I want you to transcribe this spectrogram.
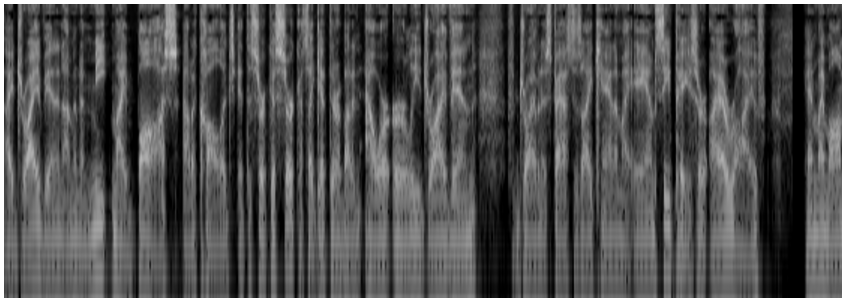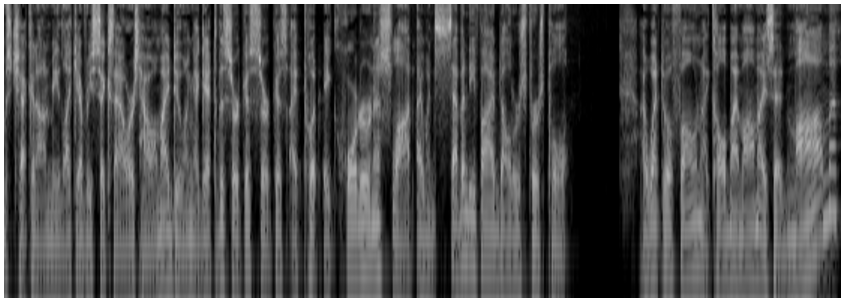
I drive in and I'm going to meet my boss out of college at the Circus Circus. I get there about an hour early, drive in, driving as fast as I can in my AMC Pacer. I arrive and my mom's checking on me like every six hours. How am I doing? I get to the Circus Circus. I put a quarter in a slot. I win $75 first pull. I went to a phone. I called my mom. I said, Mom,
